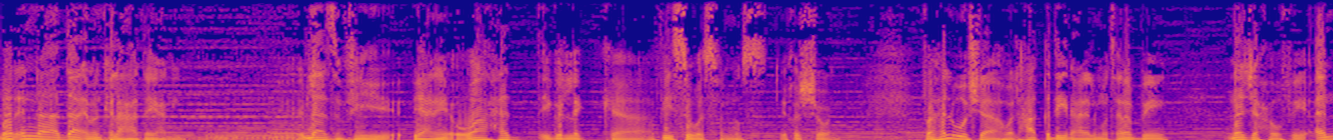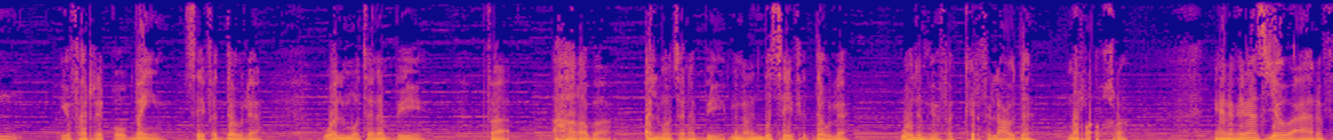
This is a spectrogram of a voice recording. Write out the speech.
غير أنه دائما كالعادة يعني لازم في يعني واحد يقول لك آه، في سوس في النص يخشون. فهالوشاه والحاقدين على المتنبي نجحوا في أن يفرقوا بين سيف الدولة والمتنبي فهرب المتنبي من عند سيف الدولة ولم يفكر في العودة مرة أخرى؟ يعني في ناس جو عارف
